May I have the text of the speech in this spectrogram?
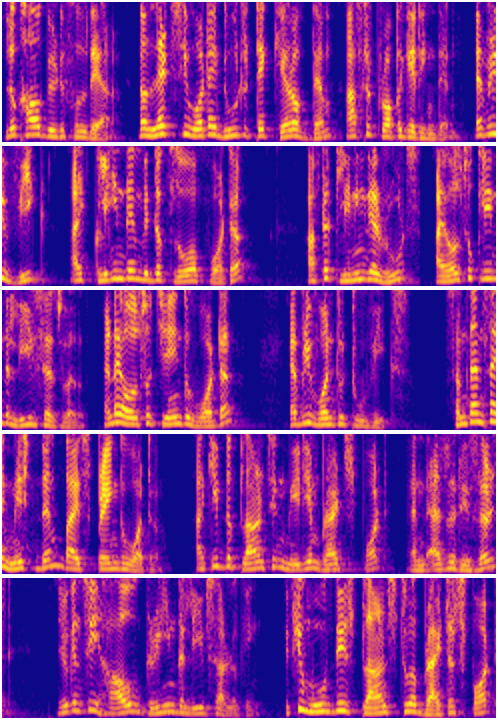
Look how beautiful they are. Now let's see what I do to take care of them after propagating them. Every week I clean them with the flow of water. After cleaning their roots, I also clean the leaves as well. And I also change the water every 1 to 2 weeks. Sometimes I mist them by spraying the water. I keep the plants in medium bright spot and as a result, you can see how green the leaves are looking. If you move these plants to a brighter spot,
